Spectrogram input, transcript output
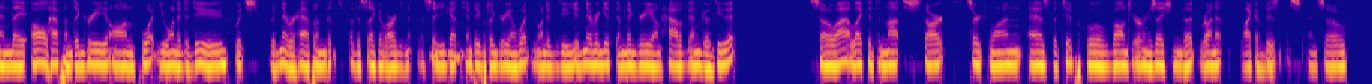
and they all happen to agree on what you wanted to do, which would never happen, but for the sake of argument, let's say you got mm-hmm. 10 people to agree on what you wanted to do, you'd never get them to agree on how to then go do it. So I elected to not start Search One as the typical volunteer organization, but run it like a business. And so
